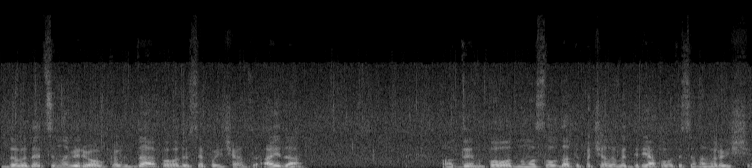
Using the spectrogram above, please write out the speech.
доведеться на вірьовках, да, погодився Пайчадзе. Айда. Один по одному солдати почали видряпуватися на горище.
